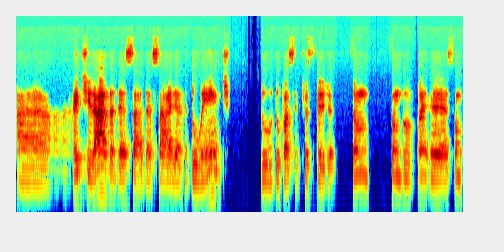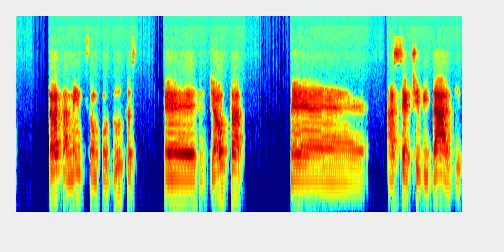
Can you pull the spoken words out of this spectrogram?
a retirada dessa, dessa área doente do, do paciente, ou seja, são, são, do, é, são tratamentos, são condutas é, de alta é, assertividade,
